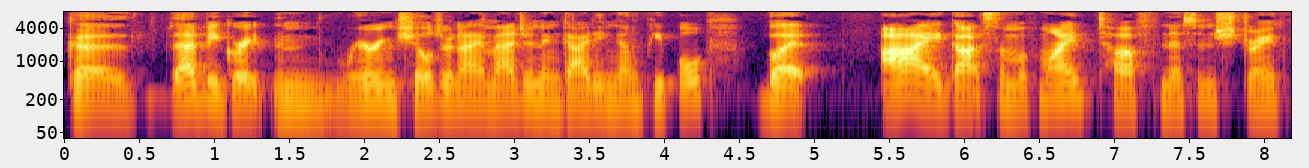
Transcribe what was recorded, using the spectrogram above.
Because that'd be great in rearing children, I imagine, and guiding young people. But I got some of my toughness and strength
